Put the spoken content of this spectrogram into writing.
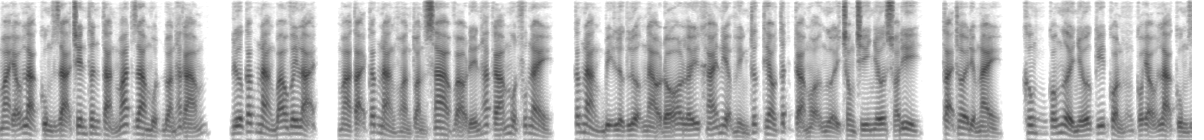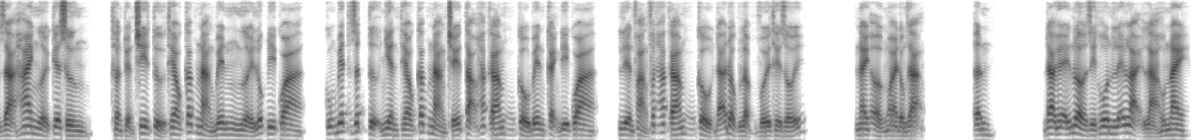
Mà éo là cùng dạ trên thân tản mát ra một đoàn hắc ám đưa các nàng bao vây lại mà tại các nàng hoàn toàn xa vào đến hắc ám một phút này các nàng bị lực lượng nào đó lấy khái niệm hình thức theo tất cả mọi người trong trí nhớ xóa đi. Tại thời điểm này, không có người nhớ kỹ còn có éo là cùng dạ hai người kia sừng, thần tuyển chi tử theo các nàng bên người lúc đi qua, cũng biết rất tự nhiên theo các nàng chế tạo hắc ám cầu bên cạnh đi qua, liền phảng phất hắc ám cầu đã độc lập với thế giới. Này ở ngoài đồng dạng. Ân. Đại hệ nở dịt hôn lễ lại là hôm nay.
